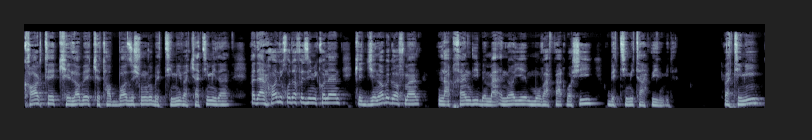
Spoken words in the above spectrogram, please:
کارت کلاب کتاب بازشون رو به تیمی و کتی میدن و در حالی خدافزی می‌کنند که جناب گافمن لبخندی به معنای موفق باشی به تیمی تحویل میده. و تیمی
